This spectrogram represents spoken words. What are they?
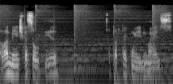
Ela mente que é solteira. Só pra ficar com ele, mas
